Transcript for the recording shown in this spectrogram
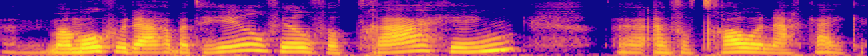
Ehm, maar mogen we daar met heel veel vertraging uh, en vertrouwen naar kijken.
